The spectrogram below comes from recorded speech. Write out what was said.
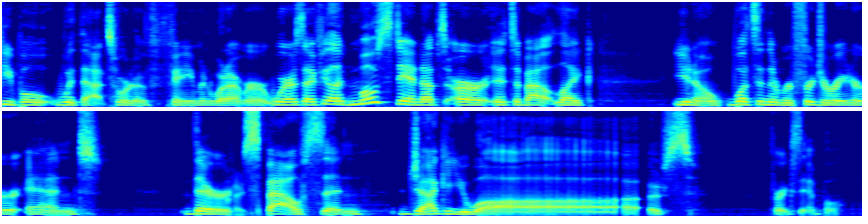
people with that sort of fame and whatever. Whereas I feel like most stand-ups are. It's about like, you know, what's in the refrigerator and their spouse and jaguars, for example.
